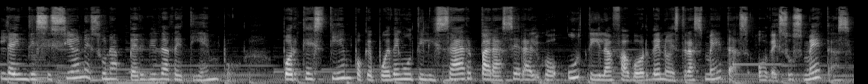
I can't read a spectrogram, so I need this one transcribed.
la indecisión es una pérdida de tiempo, porque es tiempo que pueden utilizar para hacer algo útil a favor de nuestras metas o de sus metas.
